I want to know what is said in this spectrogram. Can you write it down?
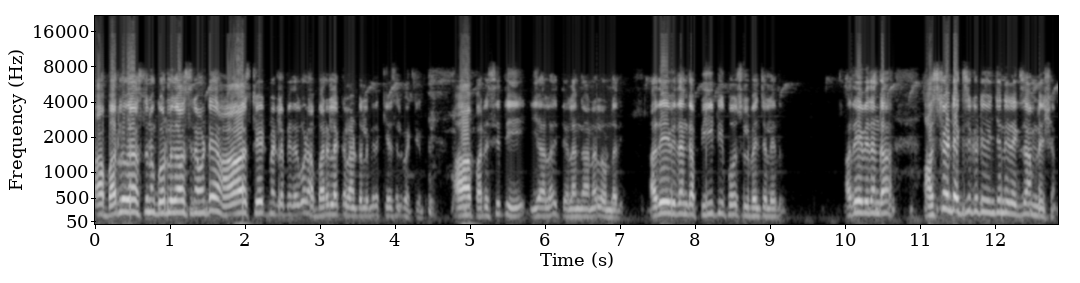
ఆ బర్రెలు కాస్తున్నాం గొర్రెలు కాస్తున్నామంటే ఆ స్టేట్మెంట్ల మీద కూడా ఆ బర్రె లెక్క లాంటి వాళ్ళ మీద కేసులు పెట్టిండ్రు. ఆ పరిస్థితి ఇవాళ తెలంగాణలో ఉన్నది. అదేవిధంగా పీఈటీ పోస్టులు పెంచలేదు. అదేవిధంగా అసిస్టెంట్ ఎగ్జిక్యూటివ్ ఇంజనీర్ ఎగ్జామినేషన్.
